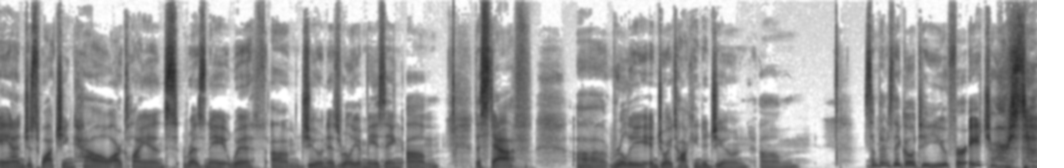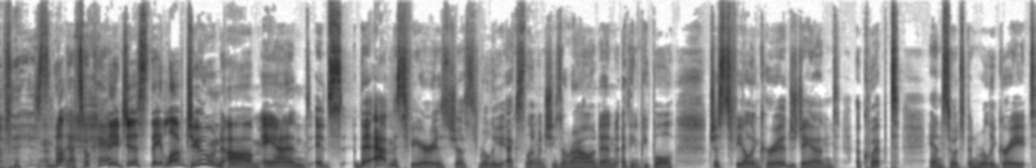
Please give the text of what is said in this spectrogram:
and just watching how our clients resonate with um, June is really amazing. Um, the staff uh, really enjoy talking to June. Sometimes they go to you for HR stuff. Not, That's okay. They just they love June, um, and it's the atmosphere is just really excellent when she's around, and I think people just feel encouraged and equipped, and so it's been really great.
